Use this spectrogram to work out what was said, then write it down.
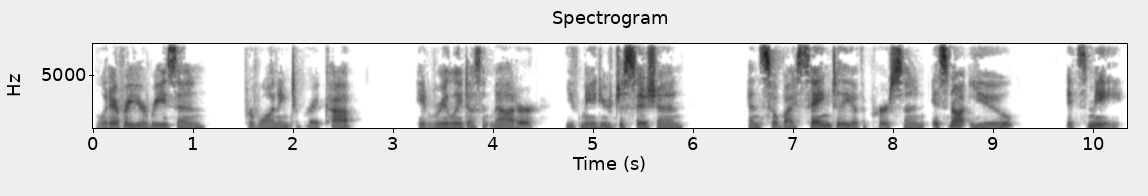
whatever your reason for wanting to break up, it really doesn't matter. You've made your decision. And so by saying to the other person, it's not you, it's me.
